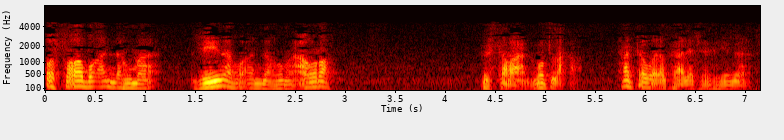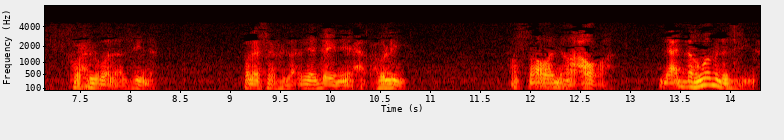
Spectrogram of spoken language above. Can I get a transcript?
والصواب أنهما زينة وأنهما عورة يستران مطلقا. حتى ولو كان ليس فيهما كحل ولا زينة وليس في اليدين حلي. فالصواب أنها عورة لأنهما من الزينة.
